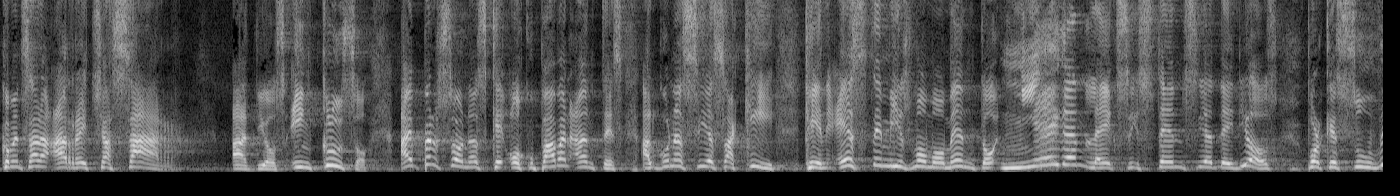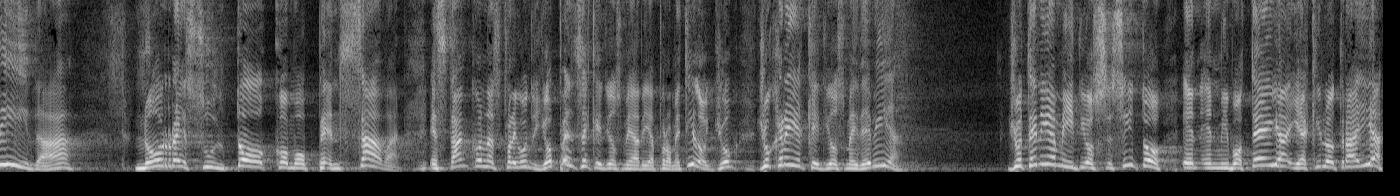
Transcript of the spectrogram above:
comenzar a, rechazar a Dios. Incluso hay personas que ocupaban antes algunas sillas aquí que en este mismo momento niegan la existencia de Dios porque su vida no resultó como pensaban. Están con las preguntas. Yo pensé que Dios me había prometido. Yo, yo creía que Dios me debía. Yo tenía mi diosecito en, mi botella y aquí lo traía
